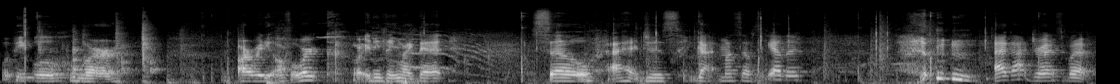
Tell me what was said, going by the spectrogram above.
with people who are already off of work or anything like that. So I had just got myself together. I got dressed, but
